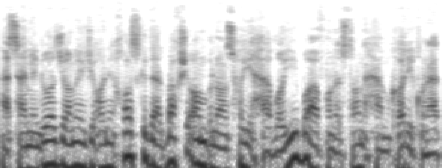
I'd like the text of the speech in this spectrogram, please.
از همین رو جامعه جهانی خواست که در بخش آمبولانس های هوایی با افغانستان همکاری کند.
